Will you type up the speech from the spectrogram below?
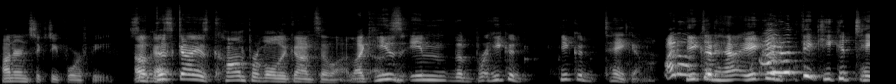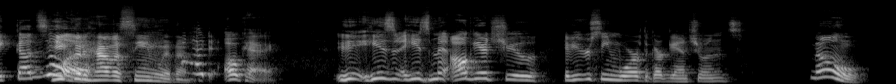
164 feet. So okay. this guy is comparable to Godzilla. Like he's in the he could he could take him. I don't. He thi- could have he I could don't think he could take Godzilla. he could have a scene with him. I d- okay. He, he's he's. mi- I'll get you. Have you ever seen War of the Gargantuans? No.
